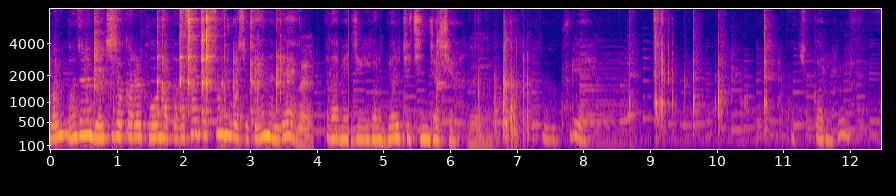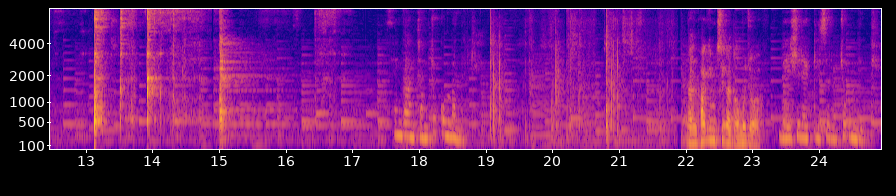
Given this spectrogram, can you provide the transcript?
열- 먼저는 멸치 젓갈을 부어놨다가 살짝 숨 죽었을 때 했는데 네. 그 다음에 이제 이거는 멸치 진젓이야. 네. 그리고 풀이에요. 고춧가루를 생강청 조금만 넣게. 난 파김치가 너무 좋아. 매실액 기스를 조금 넣게.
